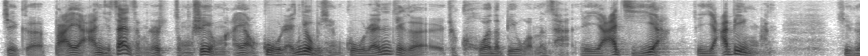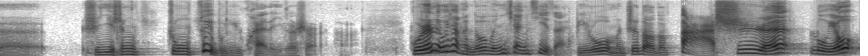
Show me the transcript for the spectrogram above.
这个拔牙，你再怎么着总是有麻药，古人就不行，古人这个就活得比我们惨，这牙疾呀，这牙病啊。这个是一生中最不愉快的一个事儿啊！古人留下很多文献记载，比如我们知道的大诗人陆游，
